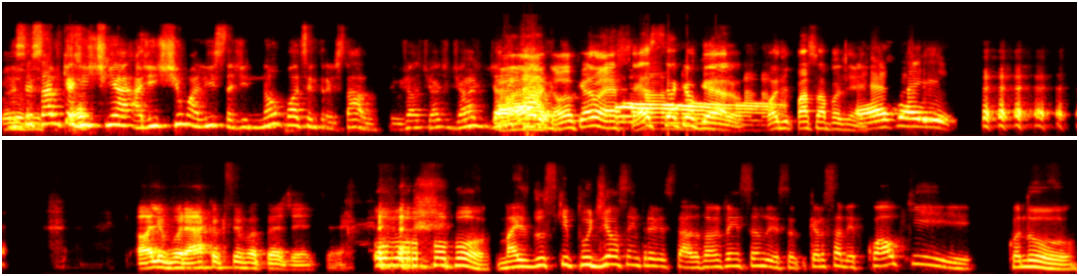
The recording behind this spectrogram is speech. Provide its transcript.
Você sabe que a gente, tinha, a gente tinha uma lista de não pode ser entrevistado? Eu já já já, já Ah, então eu quero essa. Essa é que eu quero. Pode passar pra gente. Essa aí. Olha o buraco que você botou, gente. Ô, Popô, mas dos que podiam ser entrevistados, eu tava pensando isso. Eu quero saber qual que. Quando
